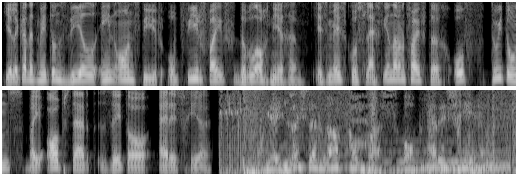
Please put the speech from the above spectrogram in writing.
Jy kan dit met ons deel en aanstuur op 45889. SMS kos slegs R1.50 of tweet ons by @ZARSG. Jy luister na Kompas op RSG.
